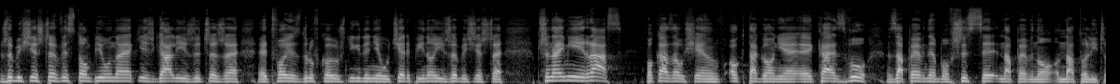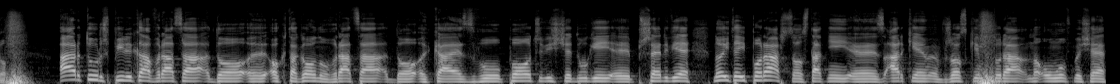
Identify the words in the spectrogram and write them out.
żebyś jeszcze wystąpił na jakiejś gali, życzę, że e, twoje zdrówko już nigdy nie ucierpi, no i żebyś jeszcze przynajmniej raz pokazał się w oktagonie e, KSW, zapewne, bo wszyscy na pewno na to liczą. Artur Szpilka wraca do e, oktagonu, wraca do KSW po oczywiście długiej e, przerwie, no i tej porażce ostatniej e, z Arkiem Wrzoskiem, która, no umówmy się,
